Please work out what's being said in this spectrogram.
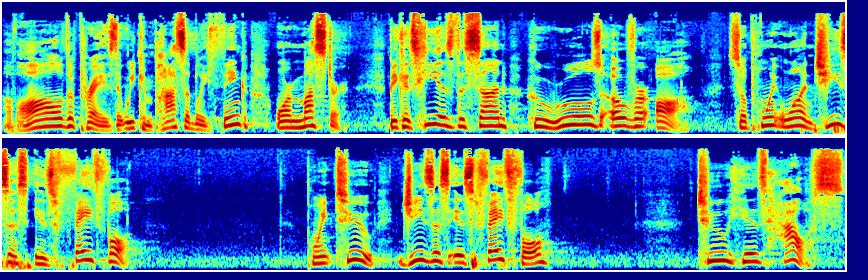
of all the praise that we can possibly think or muster. because he is the Son who rules over all. So, point one, Jesus is faithful. Point two, Jesus is faithful to his house.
